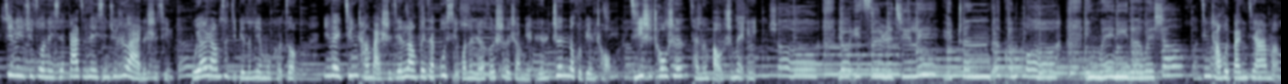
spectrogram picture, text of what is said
尽力去做那些发自内心去热爱的事情，不要让自己变得面目可憎。因为经常把时间浪费在不喜欢的人和事的上面，人真的会变丑。及时抽身，才能保持美丽。有一次日记里愚蠢的困惑，因为你的微笑。经常会搬家嘛？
